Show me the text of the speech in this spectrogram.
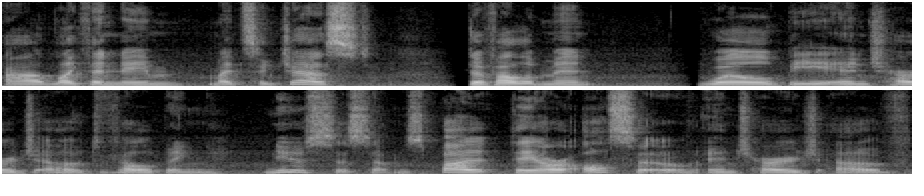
uh, like the name might suggest, development will be in charge of developing new systems, but they are also in charge of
